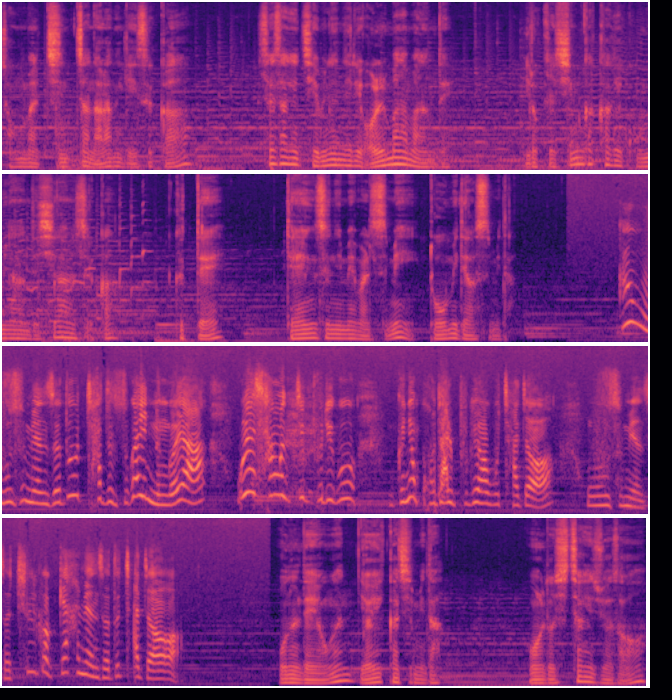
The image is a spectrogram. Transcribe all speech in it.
정말 진짜 나라는 게 있을까? 세상에 재밌는 일이 얼마나 많은데 이렇게 심각하게 고민하는 데 시간을 쓸까? 그때 대행 스님의 말씀이 도움이 되었습니다. 그 웃으면서도 찾을 수가 있는 거야. 왜 상을 찌푸리고 그냥 고달프게 하고 찾아? 웃으면서 즐겁게 하면서도 찾아. 오늘 내용은 여기까지입니다. 오늘도 시청해주셔서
